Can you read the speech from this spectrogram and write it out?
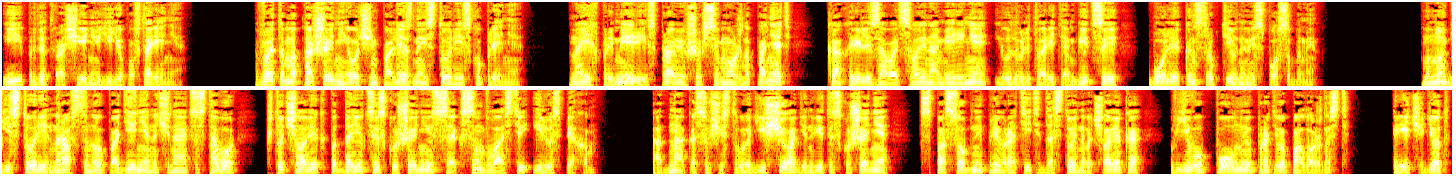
и предотвращению ее повторения. В этом отношении очень полезны истории искупления. На их примере исправившихся можно понять, как реализовать свои намерения и удовлетворить амбиции более конструктивными способами. Многие истории нравственного падения начинаются с того, что человек поддается искушению сексом, властью или успехом. Однако существует еще один вид искушения, способный превратить достойного человека в его полную противоположность. Речь идет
